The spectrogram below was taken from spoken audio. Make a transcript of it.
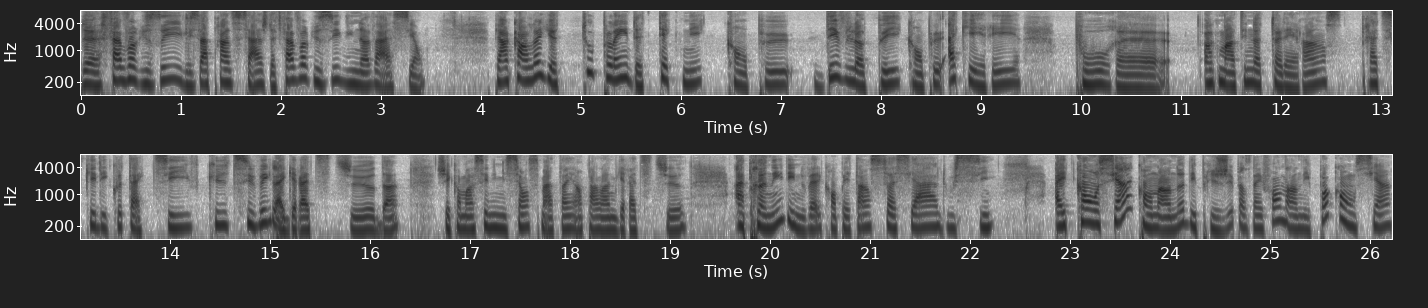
de favoriser les apprentissages, de favoriser l'innovation. Puis encore là, il y a tout plein de techniques qu'on peut développer, qu'on peut acquérir pour euh, augmenter notre tolérance pratiquer l'écoute active, cultiver la gratitude. Hein. J'ai commencé l'émission ce matin en parlant de gratitude. Apprenez des nouvelles compétences sociales aussi. Être conscient qu'on en a des préjugés, parce que des fois, on n'en est pas conscient,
